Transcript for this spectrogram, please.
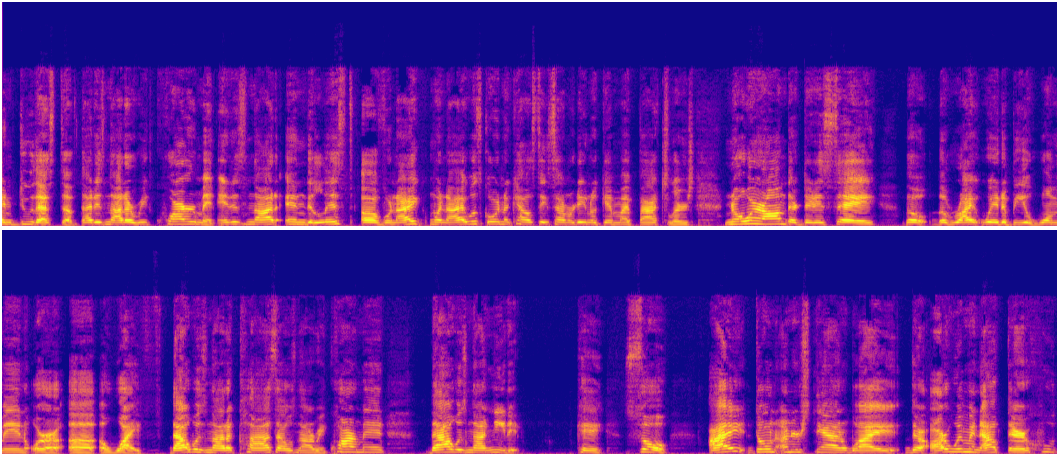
and do that stuff. That is not a requirement. It is not in the list of when I when I was going to Cal State San Bernardino get my bachelor's. Nowhere on there did it say the the right way to be a woman or a, a wife. That was not a class. That was not a requirement. That was not needed. Okay, so I don't understand why there are women out there who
